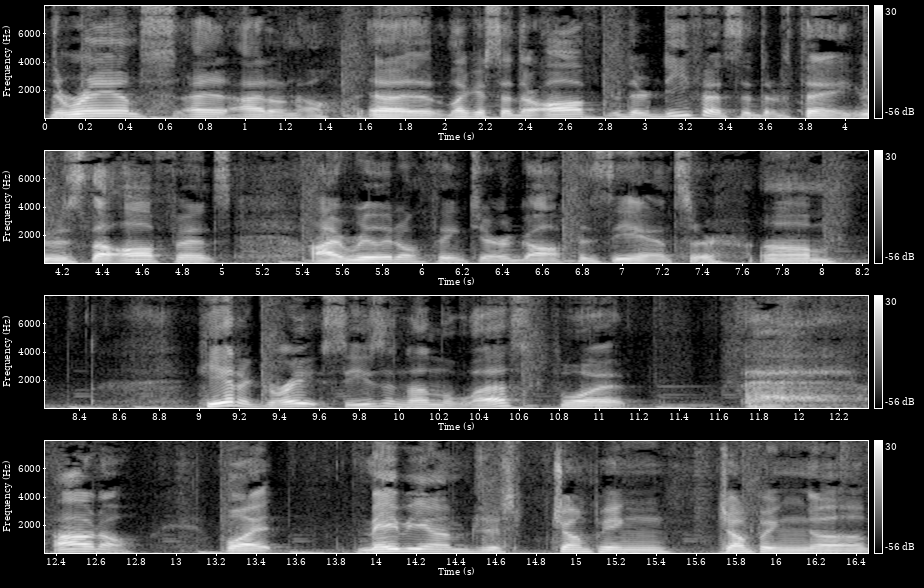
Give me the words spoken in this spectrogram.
the Rams, I, I don't know. Uh, like I said, their off their defense did their thing. It was the offense. I really don't think Jared Goff is the answer. Um, he had a great season nonetheless, but I don't know. But maybe I'm just jumping jumping uh,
